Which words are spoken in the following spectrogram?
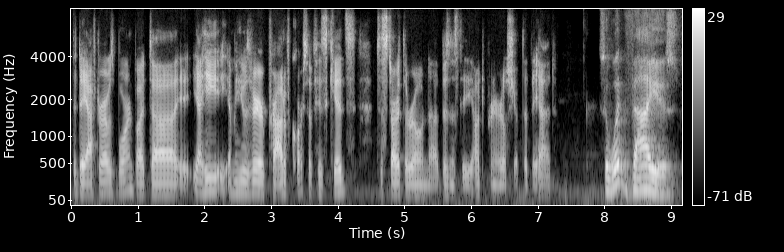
the day after I was born. But yeah, he. I mean, he was very proud, of course, of his kids to start their own business, the entrepreneurship that they had. So, what values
